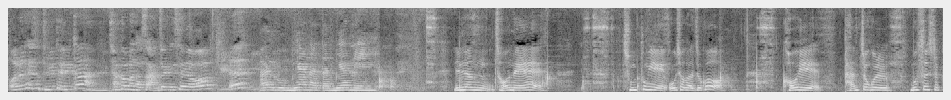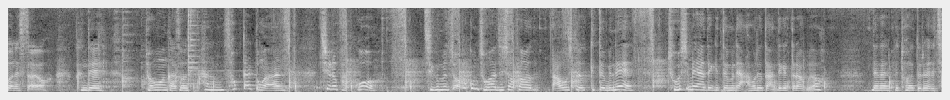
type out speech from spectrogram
얼른 해서 드릴 테니까 잠깐만 가서 앉아 계세요 네? 아이고, 미안하다, 미안해. 1년 전에 중풍이 오셔가지고 거의 반쪽을 못 쓰실 뻔했어요. 근데 병원 가서 한 석 달 동안 치료받고 지금은 조금 좋아지셔서 나오셨기 때문에 조심해야 되기 때문에 아무래도 안 되겠더라고요. 내가 이렇게 도와드려야지.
